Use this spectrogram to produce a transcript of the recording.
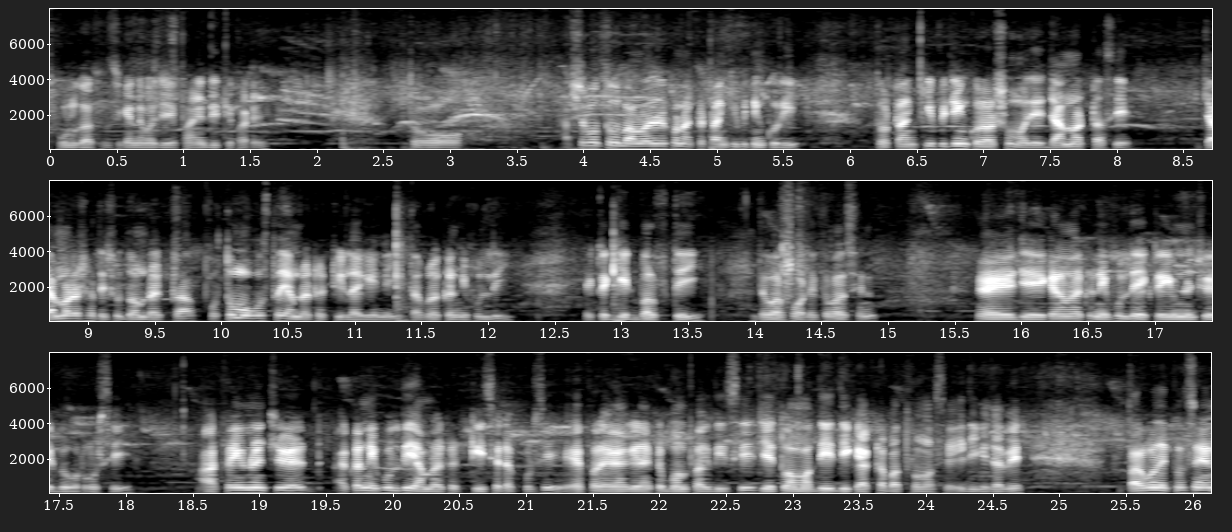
ফুল গাছ সেখানে মাঝে পানি দিতে পারে। তো আসল কথা হলো আমরা যখন একটা ট্যাঙ্কি ফিটিং করি, তো ট্যাঙ্কি ফিটিং করার সময় যে জামনারটা আছে জামনারের সাথে শুধু আমরা একটা প্রথম অবস্থায় আমরা একটা টি লাগিয়ে নিই, তারপর একটা নিপুল দিই, একটা গেট বাল্ব দিই, দেওয়ার পর দেখতে পাচ্ছেন, এই যে এখানে আমরা একটা নিপুল দিয়ে একটা ইউনিয়ন চুয়েট ব্যবহার করছি। একটা ইউনিয়ন চুয়েট একটা নিপুল দিয়ে আমরা একটা টি সেট আপ করছি। এরপরে একটা বন প্লাগ দিয়েছি, যেহেতু আমাদের এইদিকে একটা বাথরুম আছে এইদিকে যাবে। তারপর দেখতে পাচ্ছেন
